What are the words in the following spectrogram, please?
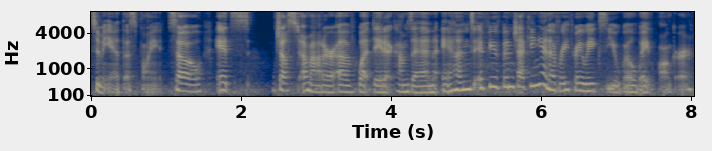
to me at this point. So it's just a matter of what date it comes in. And if you've been checking in every three weeks, you will wait longer.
